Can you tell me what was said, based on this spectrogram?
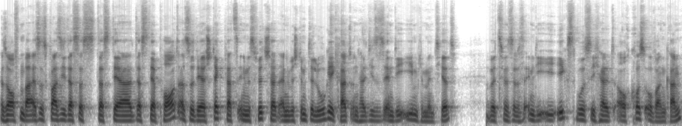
Also offenbar ist es quasi, dass, das, dass, der, dass der Port, also der Steckplatz in dem Switch halt eine bestimmte Logik hat und halt dieses MDI implementiert. Beziehungsweise das MDIX, wo es sich halt auch crossovern kann.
